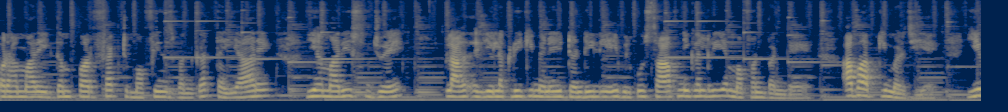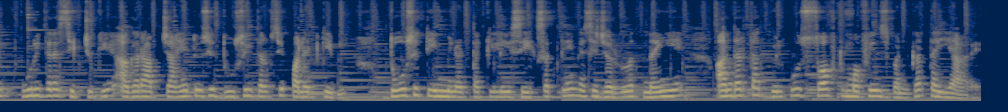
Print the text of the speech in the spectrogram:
और हमारे एकदम परफेक्ट मफिन्स बनकर तैयार है। ये हमारी जो है, प्ला, ये लकड़ी की मैंने डंडी ली है, बिल्कुल साफ़ निकल रही है मफन बन गए हैं। अब आपकी मर्ज़ी है। ये पूरी तरह सीख चुके हैं। अगर आप चाहें तो इसे दूसरी तरफ़ से पलट के भी दो से तीन मिनट तक के लिए सेक सकते हैं, वैसे ज़रूरत नहीं है। अंदर तक बिल्कुल सॉफ्ट मफिन्स बनकर तैयार है।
